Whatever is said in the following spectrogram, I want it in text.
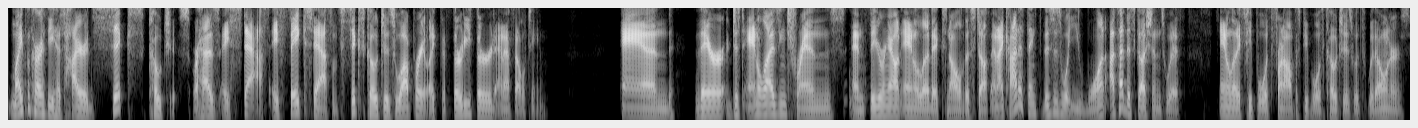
Mike McCarthy has hired six coaches or has a staff, a fake staff of six coaches who operate like the 33rd NFL team. And they're just analyzing trends and figuring out analytics and all of this stuff. And I kind of think this is what you want. I've had discussions with analytics people, with front office people, with coaches, with with owners.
